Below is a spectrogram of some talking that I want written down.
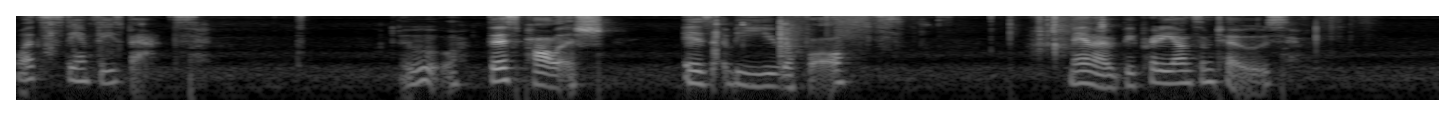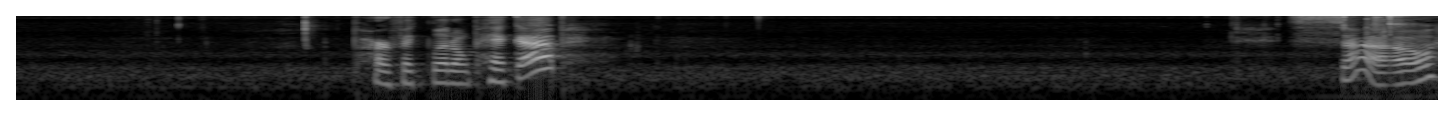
let's stamp these bats. Ooh, this polish is beautiful. Man, that would be pretty on some toes. Perfect little pickup. So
